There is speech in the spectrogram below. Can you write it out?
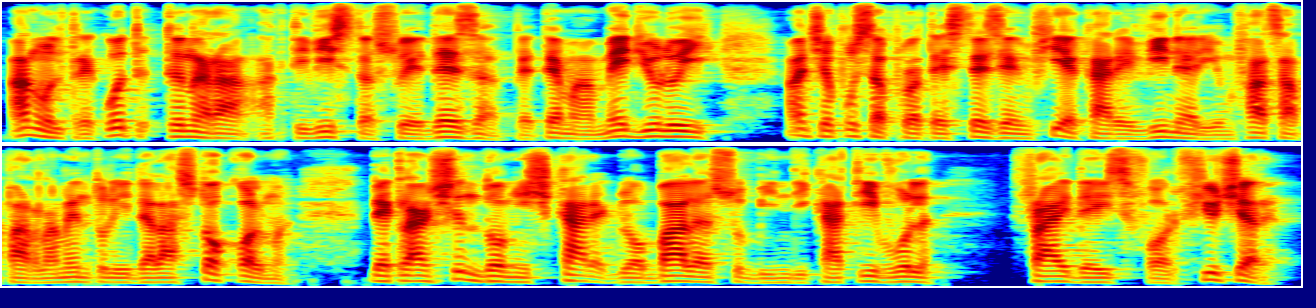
Anul trecut, tânăra activistă suedeză pe tema mediului a început să protesteze în fiecare vineri în fața Parlamentului de la Stockholm, declanșând o mișcare globală sub indicativul Fridays for Future –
